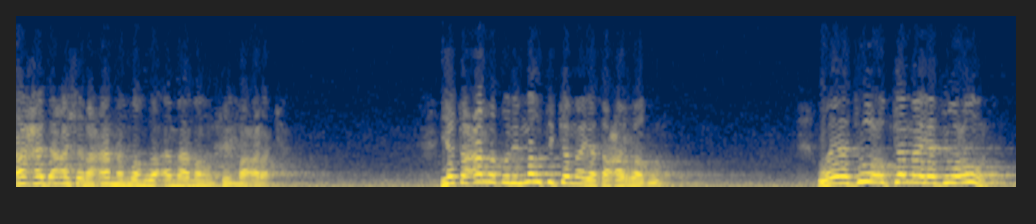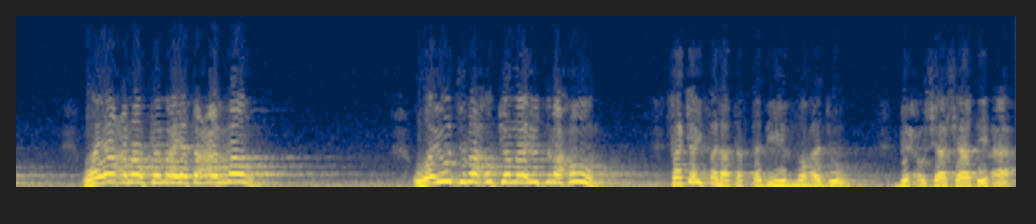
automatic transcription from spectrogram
أحد عشر عاما وهو أمامهم في المعركة. يتعرض للموت كما يتعرضون. ويجوع كما يجوعون. ويعرى كما يتعرون ويجرح كما يجرحون. فكيف لا تفتديه المهج بحشاشاتها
